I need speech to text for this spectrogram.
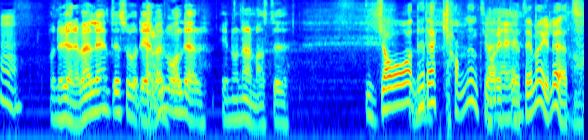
Mm. och nu är det väl inte så. Det är väl val där inom närmaste. Ja, det där kan inte jag Nej. riktigt. Det är möjligt.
